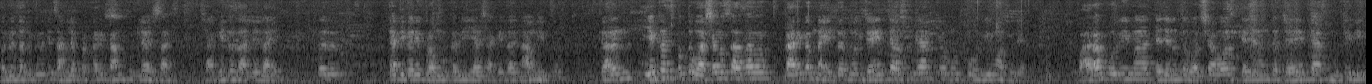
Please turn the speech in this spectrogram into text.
पनवेल तालुक्यामध्ये चांगल्या प्रकारे काम कुठल्या शा शाखेचं झालेलं आहे तर त्या ठिकाणी प्रामुख्याने या शाखेचं नाव निघतो. कारण एकच फक्त वर्षावस्था कार्यक्रम नाही तर मग जयंत्या असू द्या किंवा मग पौर्णिमा असू द्या. बारा पौर्णिमा त्याच्यानंतर वर्षावस त्याच्यानंतर जयंत्या स्मृती दिन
